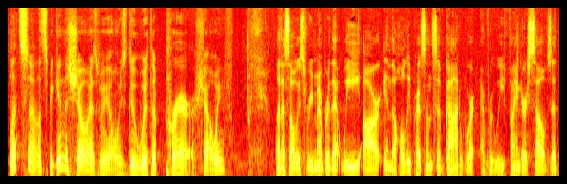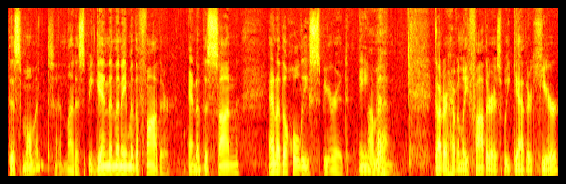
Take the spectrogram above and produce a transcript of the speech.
Let's uh, let's begin the show as we always do with a prayer, shall we? Let us always remember that we are in the holy presence of God wherever we find ourselves at this moment. And let us begin in the name of the Father, and of the Son, and of the Holy Spirit. Amen. Amen. God, our Heavenly Father, as we gather here,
